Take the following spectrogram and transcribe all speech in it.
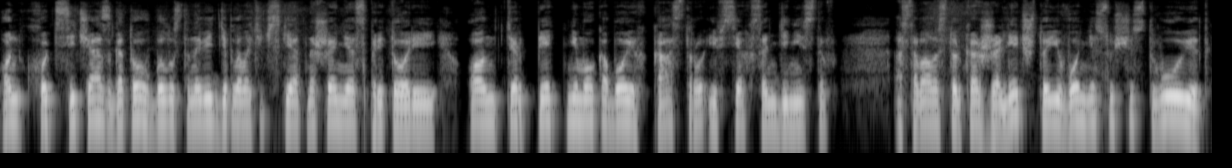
Он хоть сейчас готов был установить дипломатические отношения с Приторией. Он терпеть не мог обоих Кастро и всех сандинистов. Оставалось только жалеть, что его не существует.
